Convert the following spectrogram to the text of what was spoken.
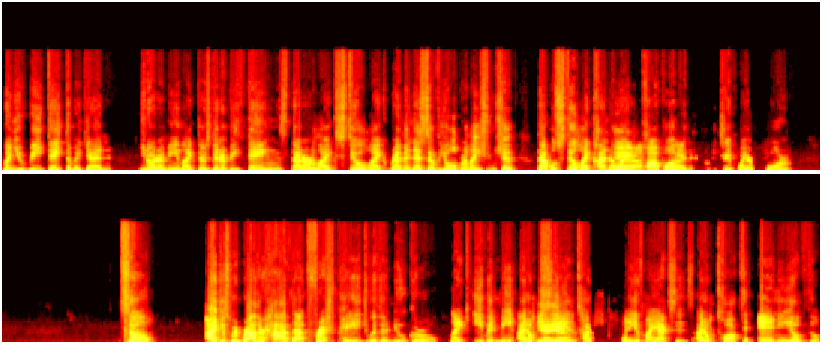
when you redate them again. You know what I mean? Like there's going to be things that are like still like reminiscent of the old relationship that will still like kind of Yeah, like pop up right. in some shape, way, or form. So I just would rather have that fresh page with a new girl. Like even me, I don't Yeah, stay yeah. in touch with any of my exes. I don't talk to any of them.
